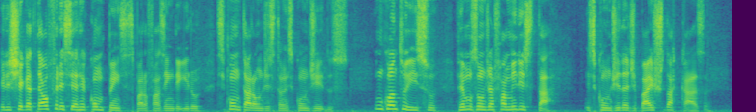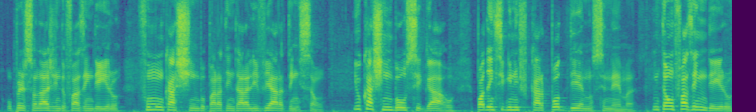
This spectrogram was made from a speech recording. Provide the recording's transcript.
Ele chega até a oferecer recompensas para o fazendeiro se contar onde estão escondidos. Enquanto isso, vemos onde a família está, escondida debaixo da casa. O personagem do fazendeiro fuma um cachimbo para tentar aliviar a tensão. E o cachimbo ou o cigarro podem significar poder no cinema. Então o fazendeiro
